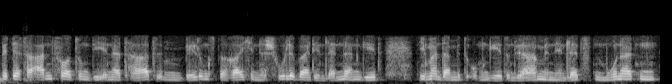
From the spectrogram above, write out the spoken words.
mit der Verantwortung, die in der Tat im Bildungsbereich in der Schule bei den Ländern geht, wie man damit umgeht. Und wir haben in den letzten Monaten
